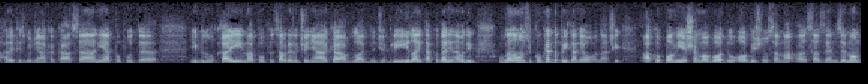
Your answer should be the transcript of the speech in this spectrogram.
hanefijskog učenjaka Kasanija, poput e, Ibn Kajima, poput savremenog učenjaka Abdullah ibn Džabrila i tako dalje. Navodim, uglavnom oni su konkretno pitanje ovo. Znači, ako pomiješamo vodu običnu sa, sa zemzemom,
